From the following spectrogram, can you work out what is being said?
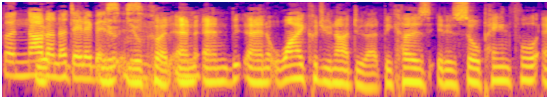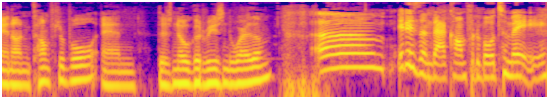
but not You- on a daily basis. you could, and and and why could you not do that? Because it is so painful and uncomfortable, and there's no good reason to wear them. um, It isn't that comfortable to me.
